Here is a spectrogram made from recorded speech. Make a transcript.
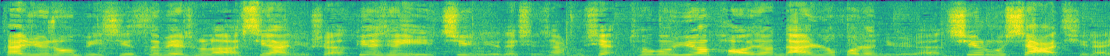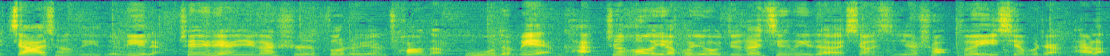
在剧中，比奇斯变成了性爱女神，并且以妓女的形象出现，通过约炮将男人或者女人吸入下体来加强自己的力量。这一点应该是作者原创的，污的没眼看。之后也会有对他经历的详细介绍。所以先不展开了。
